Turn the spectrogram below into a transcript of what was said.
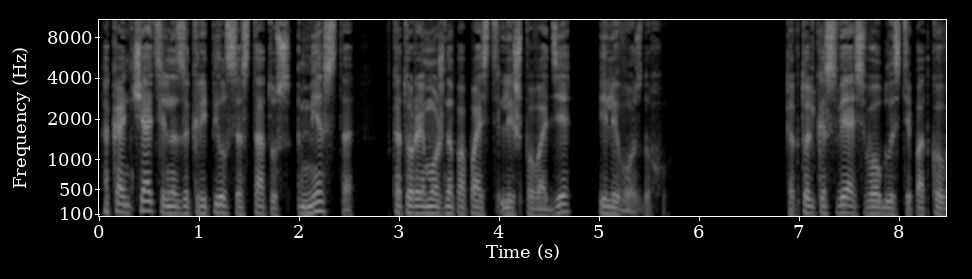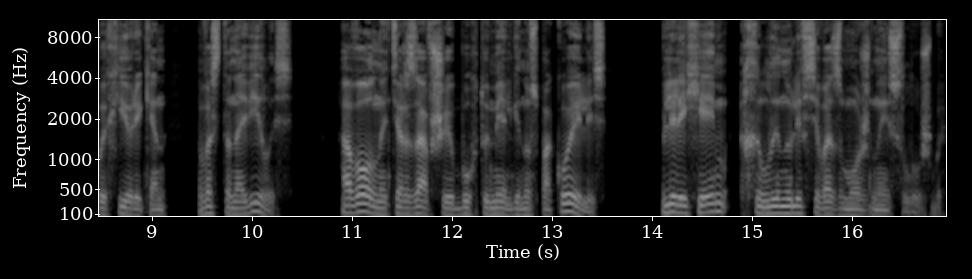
окончательно закрепился статус места, в которое можно попасть лишь по воде или воздуху. Как только связь в области подковы Хьюрикен восстановилась, а волны, терзавшие бухту Мельгин, успокоились, в Лилихейм хлынули всевозможные службы.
